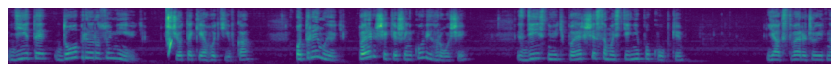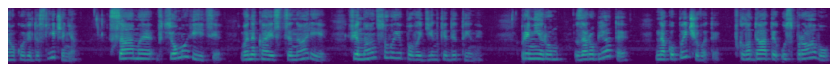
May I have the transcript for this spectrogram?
діти добре розуміють, що таке готівка, отримують перші кишенькові гроші, здійснюють перші самостійні покупки. Як стверджують наукові дослідження, саме в цьому віці виникають сценарії фінансової поведінки дитини. Приміром, заробляти, накопичувати, вкладати у справу,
